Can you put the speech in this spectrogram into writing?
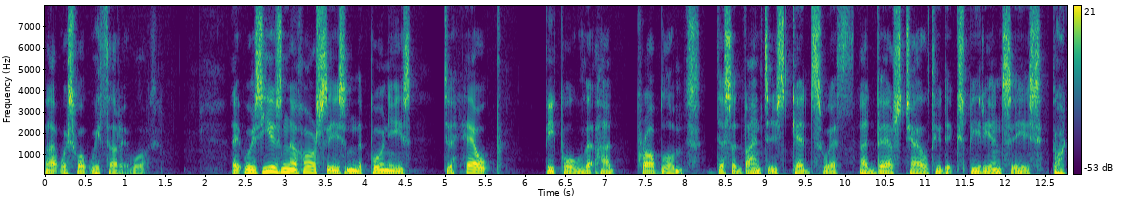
that was what we thought it was. It was using the horses and the ponies to help people that had problems, disadvantaged kids with adverse childhood experiences. God,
